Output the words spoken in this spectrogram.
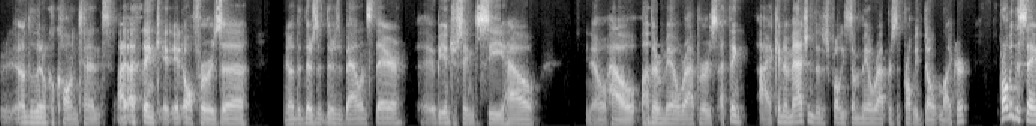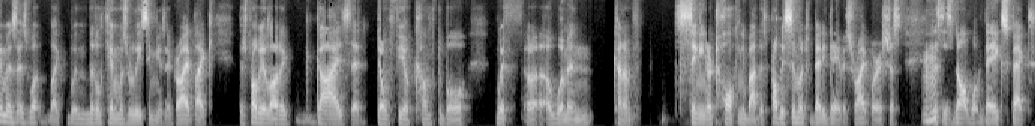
you know the lyrical content. I, I think it, it offers a you know that there's a there's a balance there. It'd be interesting to see how you know how other male rappers. I think I can imagine that there's probably some male rappers that probably don't like her. Probably the same as as what like when Little Kim was releasing music, right? Like there's probably a lot of guys that don't feel comfortable with a, a woman kind of singing or talking about this probably similar to betty davis right? Where it's just Mhm. this is not what they expect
